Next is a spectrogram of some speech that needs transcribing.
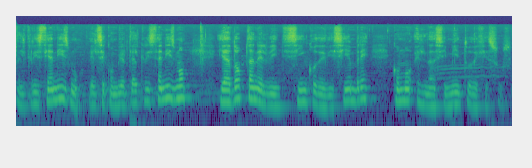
el cristianismo, él se convierte al cristianismo y adoptan el 25 de diciembre como el nacimiento de Jesús.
